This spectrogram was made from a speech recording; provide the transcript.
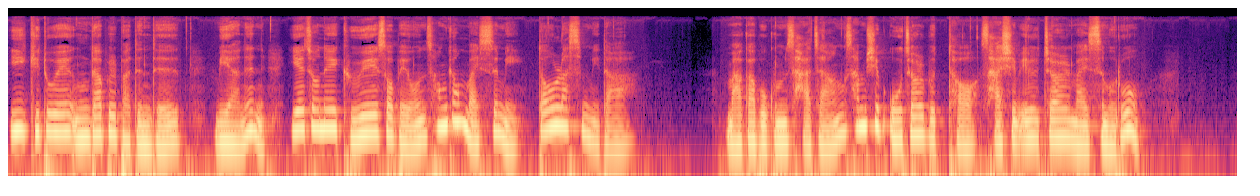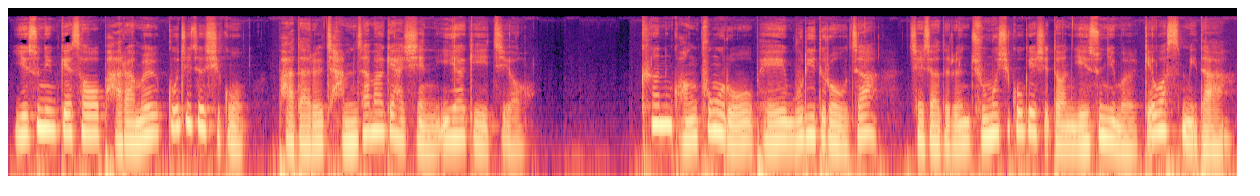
이 기도에 응답을 받은 듯 미아는 예전에 교회에서 배운 성경 말씀이 떠올랐습니다. 마가복음 4장 35절부터 41절 말씀으로 예수님께서 바람을 꾸짖으시고 바다를 잠잠하게 하신 이야기이지요. 큰 광풍으로 배에 물이 들어오자 제자들은 주무시고 계시던 예수님을 깨웠습니다.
